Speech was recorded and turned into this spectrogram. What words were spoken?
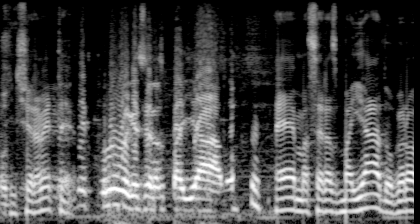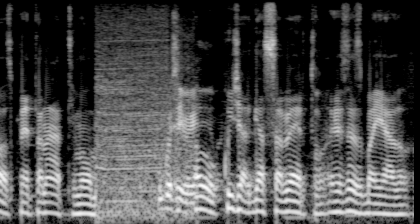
Ha Sinceramente, detto lui che si era sbagliato. eh, ma si era sbagliato, però aspetta un attimo. Comunque si vede. Oh, qui c'è il gas aperto, e si è sbagliato.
